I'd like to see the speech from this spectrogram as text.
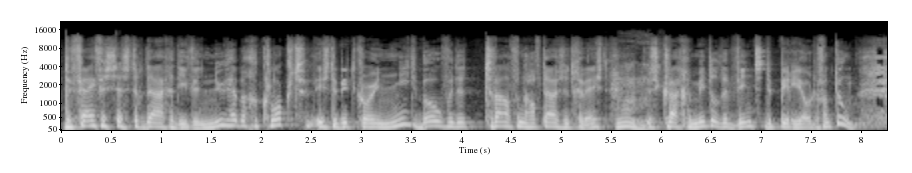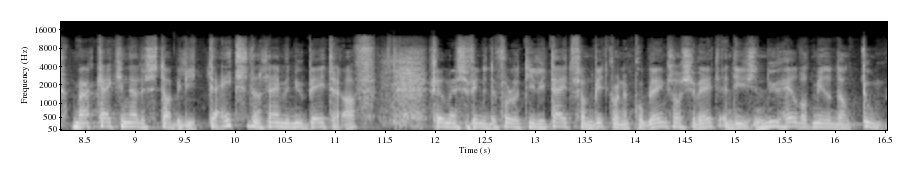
De 65 dagen die we nu hebben geklokt, is de bitcoin niet boven de 12.500 geweest. Mm. Dus qua gemiddelde wint de periode van toen. Maar kijk je naar de stabiliteit, dan zijn we nu beter af. Veel mensen vinden de volatiliteit van bitcoin een probleem, zoals je weet. En die is nu heel wat minder dan toen.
